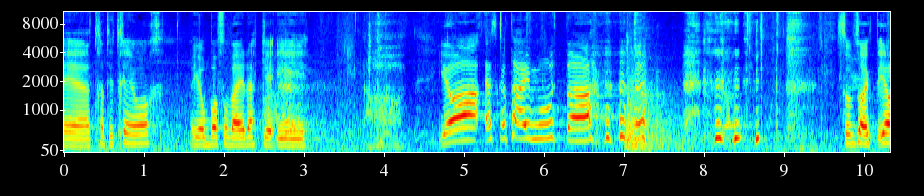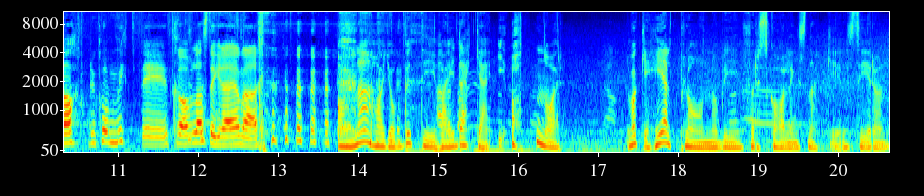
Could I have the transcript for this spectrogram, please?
er 33 år. Jeg jobber for Veidekke i Ja, jeg skal ta imot, det! Som sagt, ja, du kom midt i travleste greiene her. Anne har jobbet i Veidekke i 18 år. Det var ikke helt planen å bli forskalingssnekker, sier hun.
